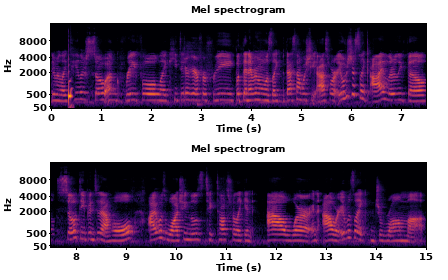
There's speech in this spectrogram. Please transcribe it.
they were like, Taylor's so ungrateful. Like, he did her hair for free. But then everyone was like, but that's not what she asked for. It was just like, I literally fell so deep into that hole. I was watching those TikToks for like an hour, an hour. It was like drama.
